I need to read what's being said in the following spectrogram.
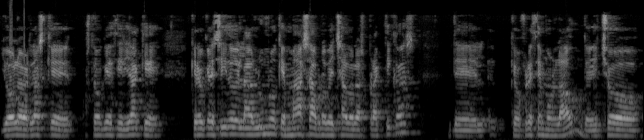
Yo la verdad es que os tengo que decir ya que creo que he sido el alumno que más ha aprovechado las prácticas que ofrece Monlau. De hecho,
